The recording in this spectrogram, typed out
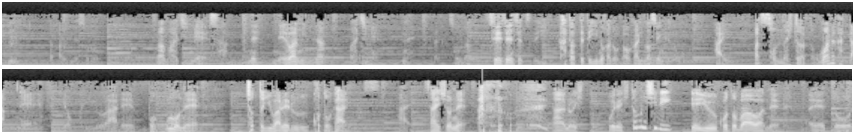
うん。だからね、その、まあ真面目さ、ね、根はみんな真面目。ね、なんかそんな性善説で語ってていいのかどうかわかりませんけども、はい。まずそんな人だと思わなかった。ねよく言われ、僕もね、ちょっと言われることがあります。最初ね、あの、あの、これね、人見知りっていう言葉はね、えっ、ー、と、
